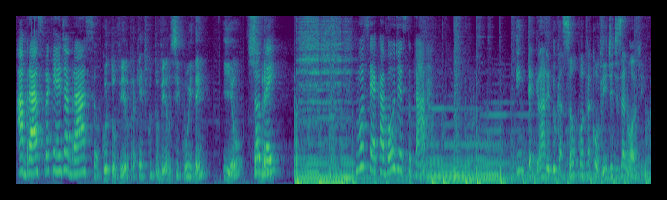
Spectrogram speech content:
Abraço para quem é de abraço. Cotovelo para quem é de cotovelo. Se cuidem. E eu sobrei. sobrei. Você acabou de escutar? Integrar Educação contra a Covid-19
